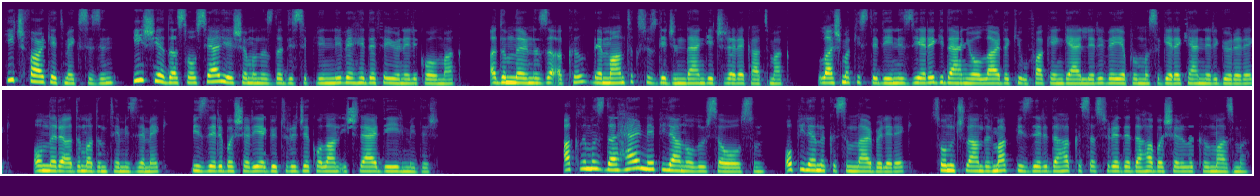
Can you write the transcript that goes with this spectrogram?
Hiç fark etmeksizin, iş ya da sosyal yaşamınızda disiplinli ve hedefe yönelik olmak, adımlarınızı akıl ve mantık süzgecinden geçirerek atmak, ulaşmak istediğiniz yere giden yollardaki ufak engelleri ve yapılması gerekenleri görerek, onları adım adım temizlemek, bizleri başarıya götürecek olan işler değil midir? Aklımızda her ne plan olursa olsun, o planı kısımlar bölerek, sonuçlandırmak bizleri daha kısa sürede daha başarılı kılmaz mı?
